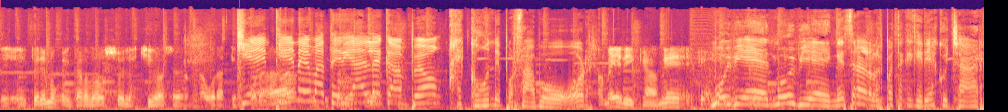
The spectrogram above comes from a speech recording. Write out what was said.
eh, esperemos que Cardoso y las Chivas hagan una buena ¿Quién temporada. tiene material de campeón? Ay, Conde, por favor. América, América. Muy bien, muy bien. Esa era la respuesta que quería escuchar.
